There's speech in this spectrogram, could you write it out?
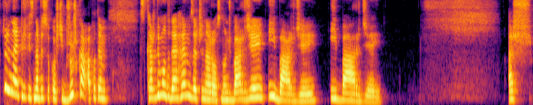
który najpierw jest na wysokości brzuszka, a potem z każdym oddechem zaczyna rosnąć bardziej i bardziej i bardziej. Aż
